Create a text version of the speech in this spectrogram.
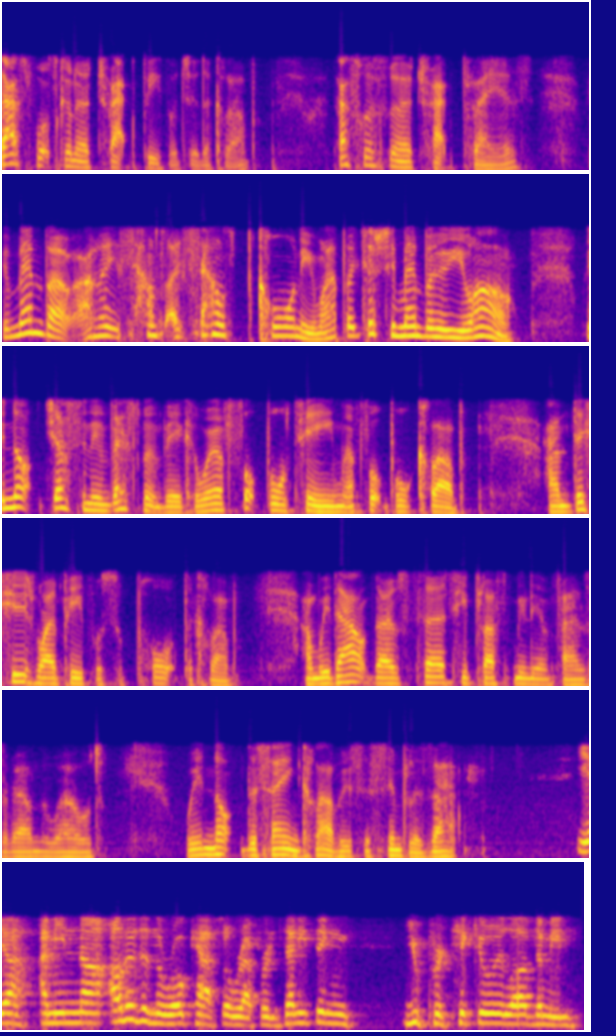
That's what's going to attract people to the club. That's what's going to attract players. Remember, I mean, it sounds it sounds corny, right? But just remember who you are. We're not just an investment vehicle. We're a football team, a football club, and this is why people support the club. And without those 30 plus million fans around the world, we're not the same club. It's as simple as that. Yeah, I mean, uh, other than the Rocastle reference, anything you particularly loved? I mean,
